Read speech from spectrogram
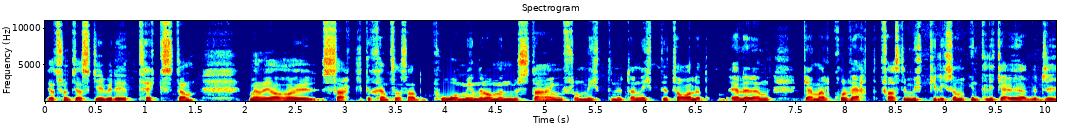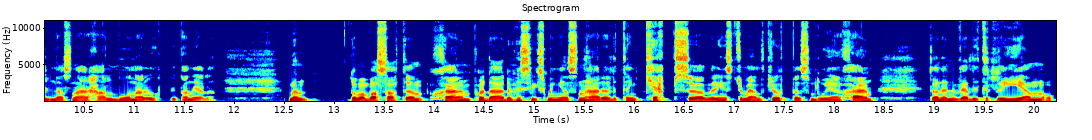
jag tror inte jag skriver det i texten, men jag har ju sagt lite skämtsamt att det påminner om en Mustang från mitten av 90-talet. Eller en gammal Corvette, fast det är mycket liksom, inte lika överdrivna sådana här halvmånar upp i panelen. Men de har bara satt en skärm på det där. Det finns liksom ingen sån här liten keps över instrumentgruppen som då är en skärm. Utan den är väldigt ren och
